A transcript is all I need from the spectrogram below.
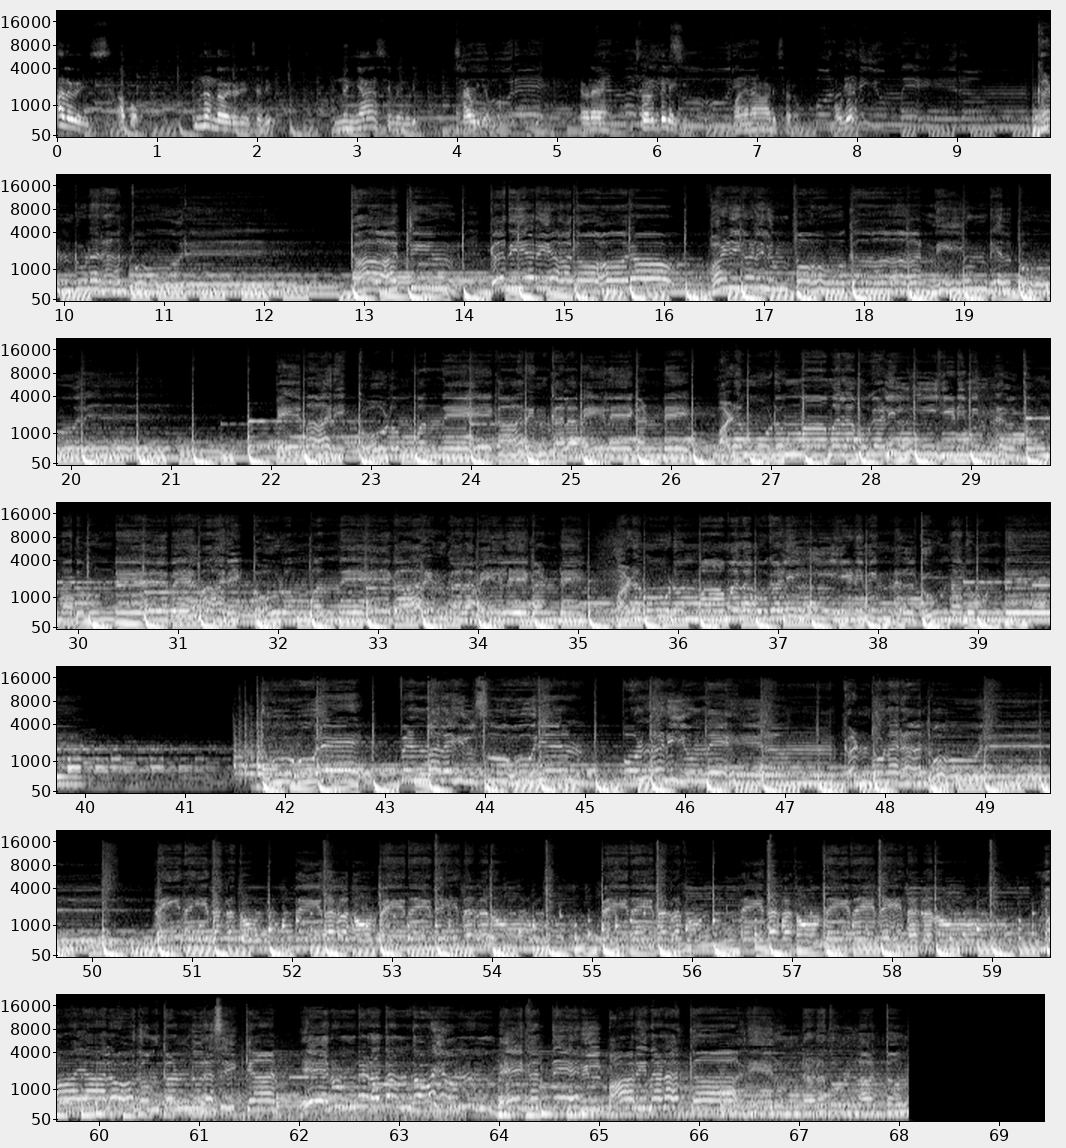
Hello guys അപ്പോൾ ഇന്നെന്താ പരിപാടി വെച്ചാൽ ഇന്ന് ഞാൻ സിനിമയും കൂടി ചായ കുടിക്കാൻ പോകും എവിടെ? ചുരത്തിലേക്ക് വയനാട് ചുരം. ഓക്കെ കണ്ടുണരാൻ വഴികളിലും പോകാൻ വന്നേ കണ്ടേ മാമല മുകളിൽ മഴ മൂടും മാമല മുകളിൽ ഇടിമിന്നൽ തൂണതുമുണ്ട്. ദൂരെ സൂര്യൻ നേരം മായാലോകം കണ്ടുരസിക്കാൻ ഏനുണ്ടട തന്തോയം. മേഘത്തേരിൽ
